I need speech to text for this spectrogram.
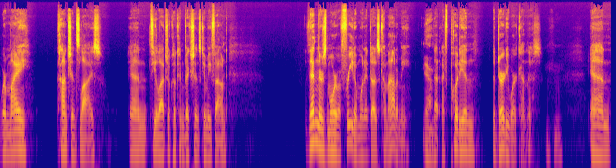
where my conscience lies and theological convictions can be found, then there's more of a freedom when it does come out of me Yeah. that I've put in the dirty work on this. Mhm. And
